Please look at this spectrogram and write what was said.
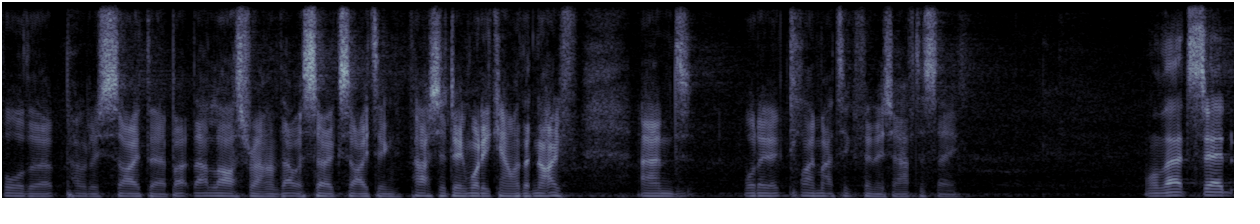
for the Polish side there. But that last round, that was so exciting. Pasha doing what he can with a knife, and what a climactic finish, I have to say. Well, that said,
